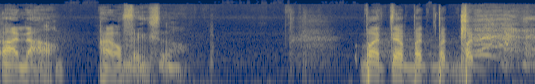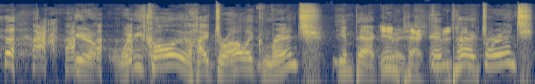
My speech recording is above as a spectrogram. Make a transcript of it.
Uh, no, I don't think so. But uh, but but but you know what do you call it? A hydraulic wrench, Impact. wrench. Impact. wrench. impact wrench.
